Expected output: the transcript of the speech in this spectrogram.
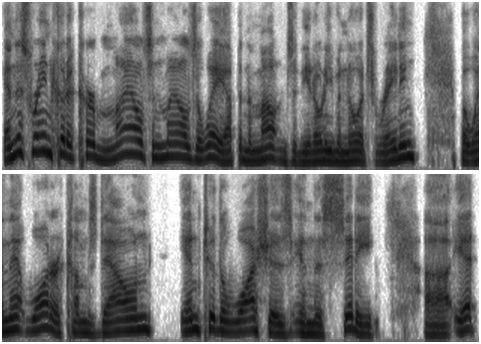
and this rain could occur miles and miles away up in the mountains, and you don't even know it's raining. But when that water comes down into the washes in the city, uh, it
